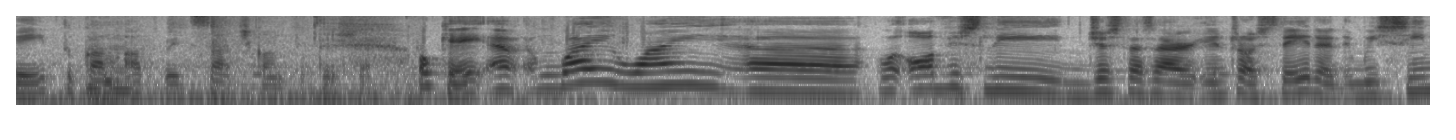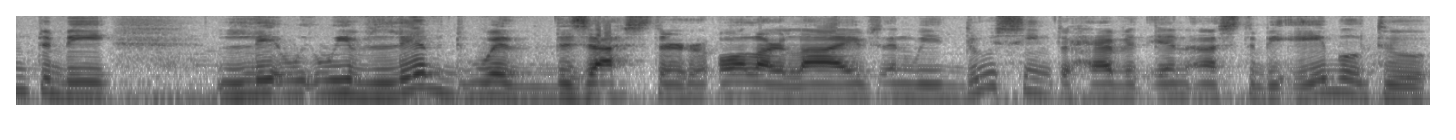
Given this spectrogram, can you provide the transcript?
DATE, to come mm-hmm. up with such competition. Okay, uh, why, why, uh, well, obviously, just as our intro stated, we seem to be li we've lived with disaster all our lives, and we do seem to have it in us to be able to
